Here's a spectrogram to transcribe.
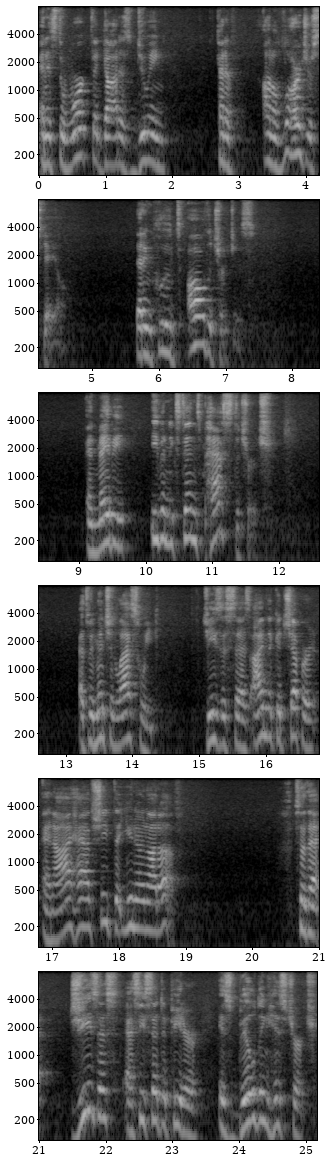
and it's the work that God is doing kind of on a larger scale that includes all the churches and maybe even extends past the church. As we mentioned last week, Jesus says, I'm the good shepherd, and I have sheep that you know not of. So that Jesus, as he said to Peter, is building his church.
